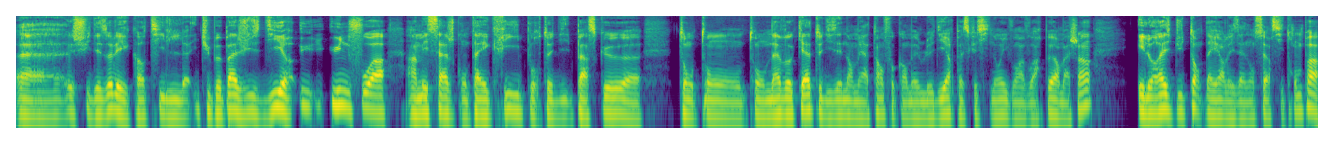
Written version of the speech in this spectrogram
Euh, je suis désolé, quand il, tu peux pas juste dire une fois un message qu'on t'a écrit pour te dire parce que euh, ton, ton, ton avocat te disait non mais attends, faut quand même le dire parce que sinon ils vont avoir peur, machin. Et le reste du temps, d'ailleurs, les annonceurs s'y trompent pas.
